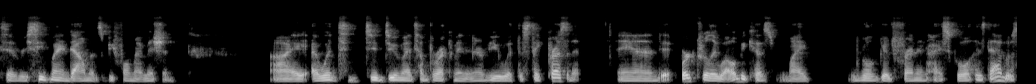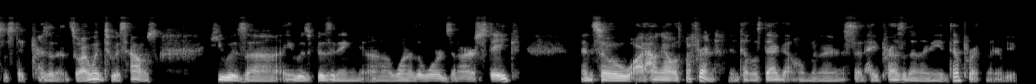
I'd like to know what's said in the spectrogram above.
to receive my endowments before my mission, I, I went to, to do my temple recommend interview with the stake president, and it worked really well because my real good friend in high school, his dad was the stake president, so I went to his house. He was uh, he was visiting uh, one of the wards in our stake, and so I hung out with my friend until his dad got home, and I said, "Hey, president, I need a temple recommend interview."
